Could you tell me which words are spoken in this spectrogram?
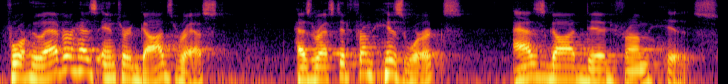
For whoever has entered God's rest has rested from his works as God did from his.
